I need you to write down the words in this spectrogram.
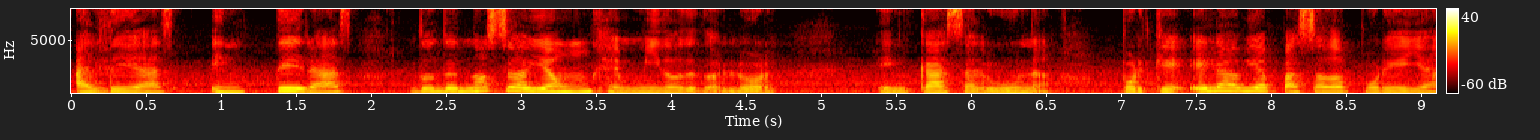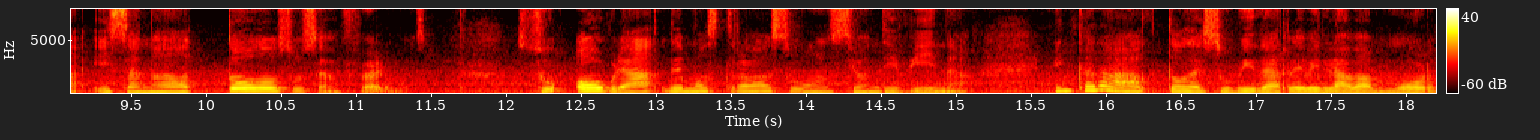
aldeas enteras donde no se oía un gemido de dolor en casa alguna, porque él había pasado por ella y sanado todos sus enfermos. Su obra demostraba su unción divina. En cada acto de su vida revelaba amor,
